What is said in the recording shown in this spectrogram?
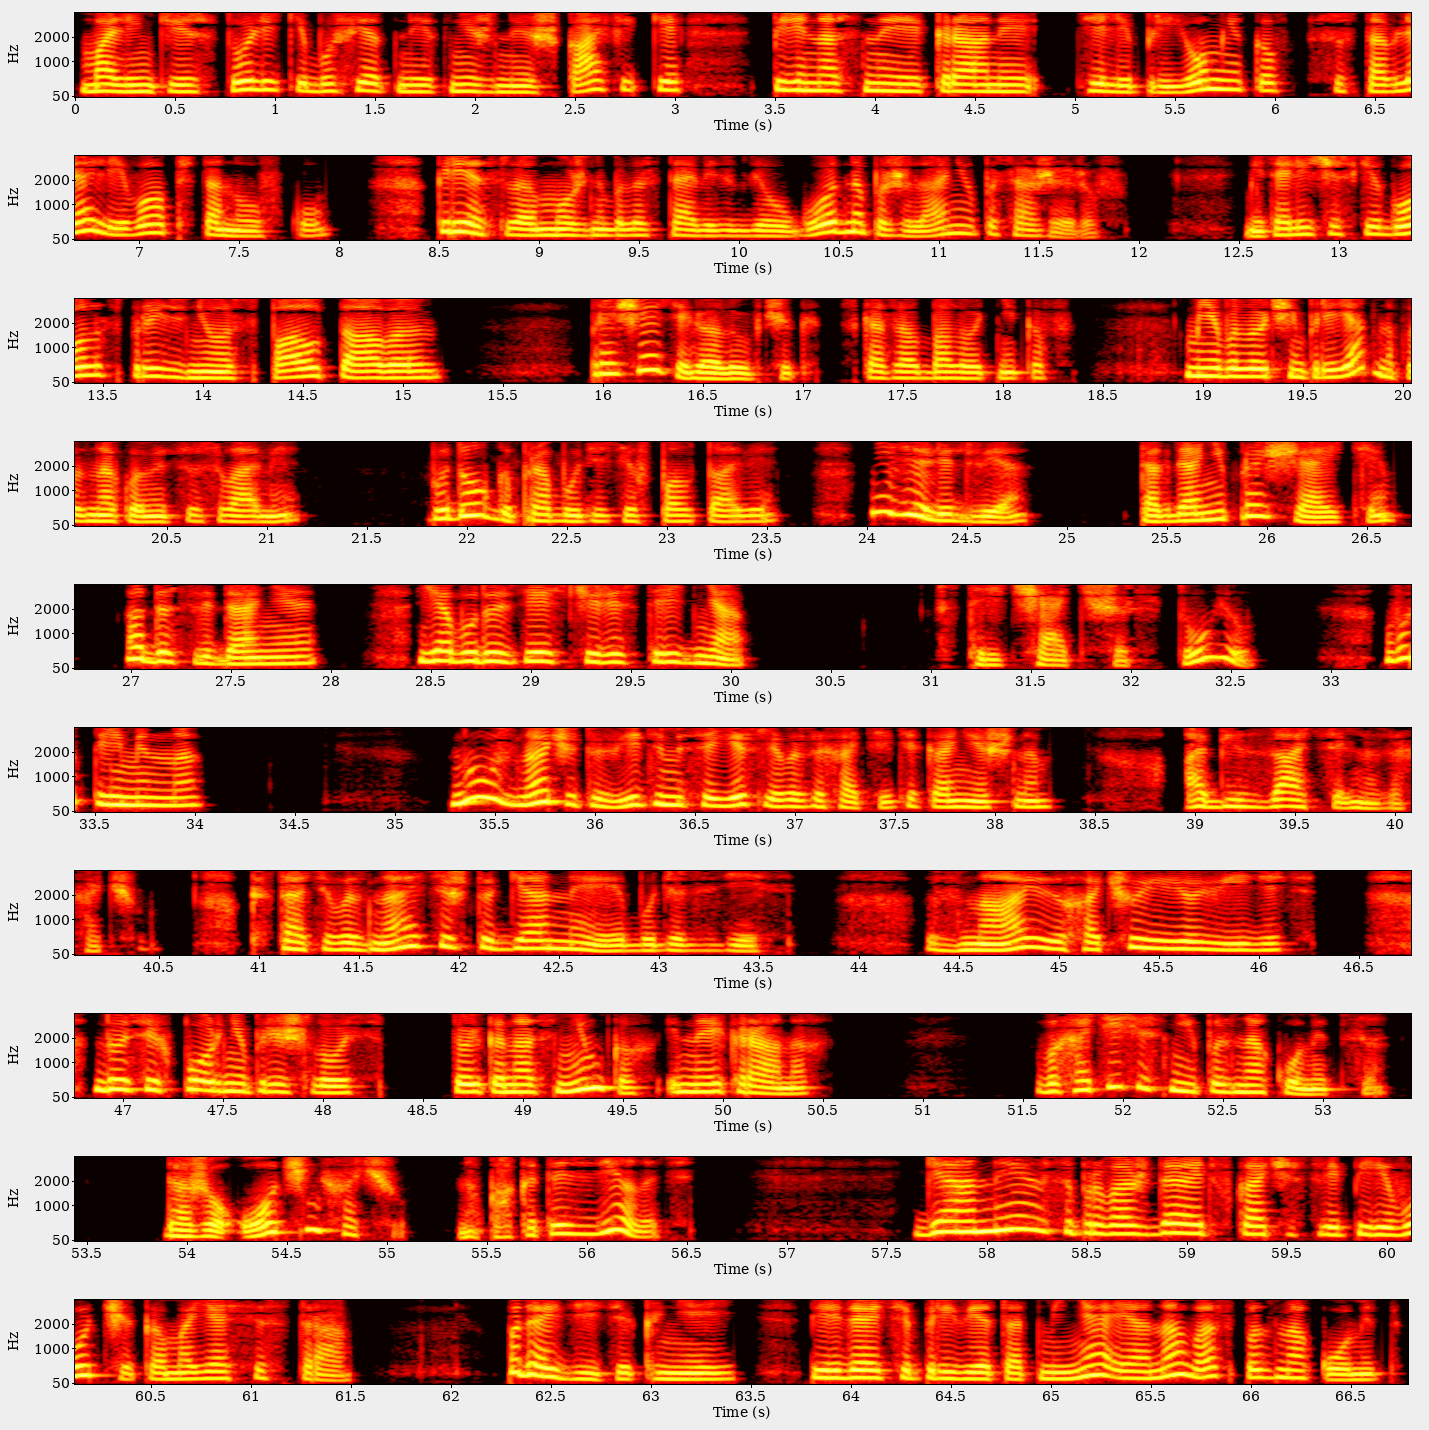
Маленькие столики, буфетные книжные шкафики Переносные экраны телеприемников составляли его обстановку. Кресло можно было ставить где угодно по желанию пассажиров. Металлический голос произнес «Полтава». «Прощайте, голубчик», — сказал Болотников. «Мне было очень приятно познакомиться с вами. Вы долго пробудете в Полтаве? Недели две. Тогда не прощайте, а до свидания. Я буду здесь через три дня». «Встречать шестую?» «Вот именно». «Ну, значит, увидимся, если вы захотите, конечно». «Обязательно захочу. Кстати, вы знаете, что Геонея будет здесь?» «Знаю и хочу ее видеть. До сих пор не пришлось, только на снимках и на экранах. Вы хотите с ней познакомиться?» «Даже очень хочу. Но как это сделать?» Геонею сопровождает в качестве переводчика моя сестра. Подойдите к ней, передайте привет от меня, и она вас познакомит.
